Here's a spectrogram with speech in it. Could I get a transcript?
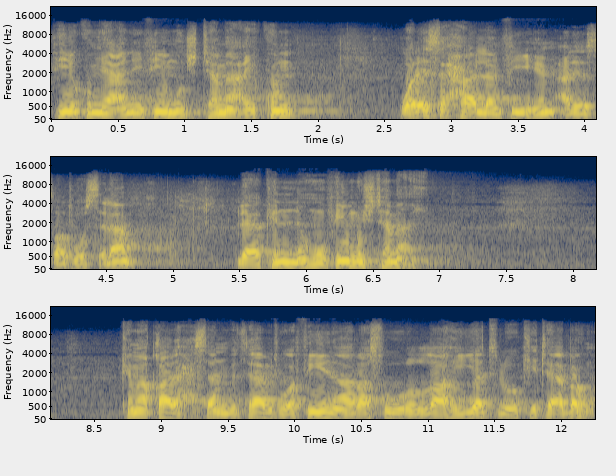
فيكم يعني في مجتمعكم وليس حالا فيهم عليه الصلاة والسلام لكنه في مجتمعهم. كما قال حسان بن ثابت وفينا رسول الله يتلو كتابه.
